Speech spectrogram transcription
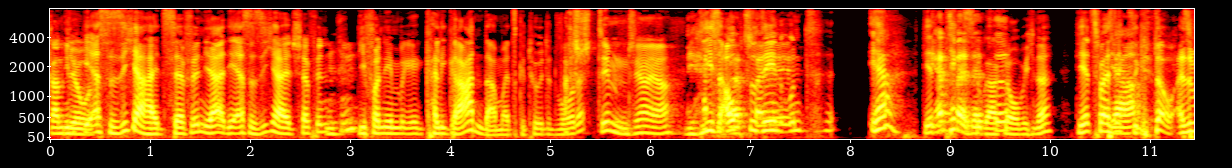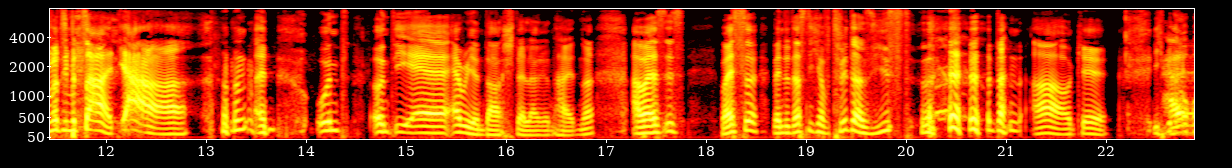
Grandios. Die, die erste Sicherheitschefin, ja, die erste Sicherheitschefin, mhm. die von dem Kaligraden damals getötet wurde. Ach, stimmt, ja, ja. Die, die ist auch zu sehen und ja, die, die hat, hat Text sogar, glaube ich, ne? Hat zwei ja. Sätze, genau. Also wird sie bezahlt. Ja. und, und die äh, Arian-Darstellerin halt, ne? Aber es ist, weißt du, wenn du das nicht auf Twitter siehst, dann, ah, okay. Auch,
